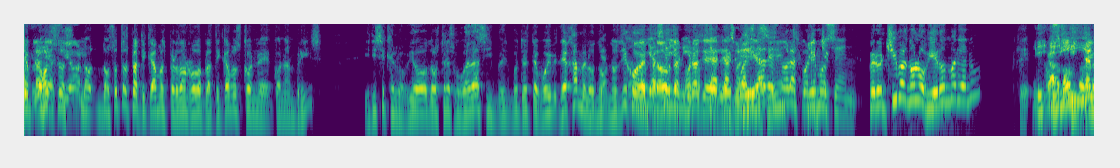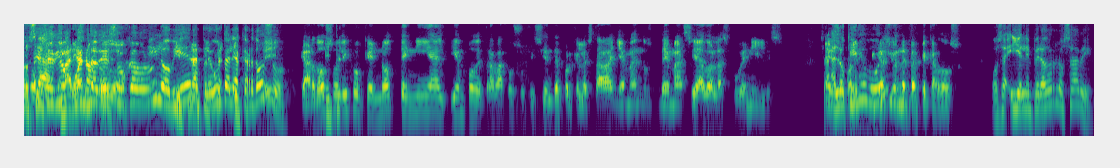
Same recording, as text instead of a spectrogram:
yo- nosotros, planeación. no- nosotros platicamos, perdón, Rodo, platicamos con, eh, con Ambriz y dice que lo vio dos, tres jugadas y eh, este güey, déjamelo, no- nos dijo No, el ya emperador, sé, ¿te Johnny, acuerdas o de- sea, de- las de- cualidades sí? no las ponemos en... Pero en Chivas no lo vieron, Mariano. Que- Y- y- y o también- sea, ¿Se dio Mariano, cuenta de eso, cabrón? sí lo vieron, pregúntale y- a Cardoso. Sí, Cardoso Y- dijo que no tenía el tiempo de trabajo suficiente porque lo estaban llamando demasiado a las juveniles. O sea, a lo fue que la yo voy... de Pepe Cardoso. O sea, y el emperador lo sabe.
